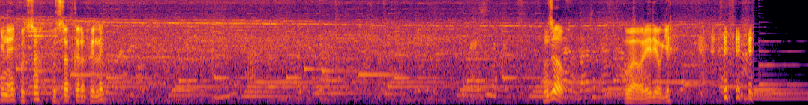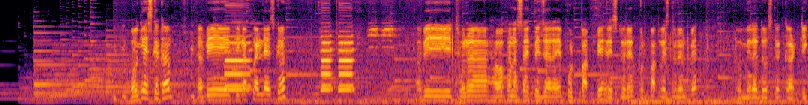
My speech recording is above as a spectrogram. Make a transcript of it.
कि नहीं फुर्सत करो पहले रेडी हो गया हो गया इसका काम अभी पिकअप कर लिया इसको अभी थोड़ा हवा खाना साइड पे जा रहा है फुटपाथ पे रेस्टोरेंट फुटपाथ रेस्टोरेंट पे तो मेरा दोस्त का कार्तिक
